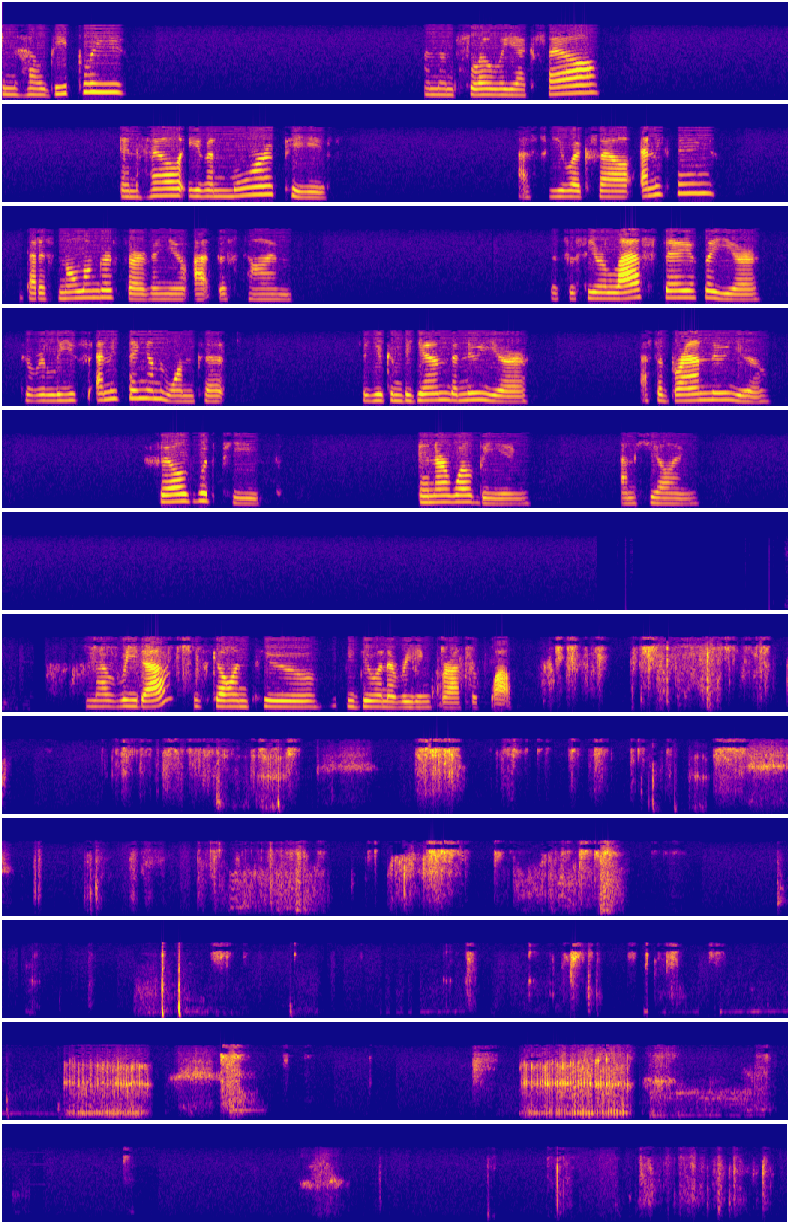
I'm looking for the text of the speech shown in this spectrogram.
Inhale deeply. And then slowly exhale. Inhale even more peace as you exhale anything that is no longer serving you at this time. This is your last day of the year to release anything unwanted so you can begin the new year as a brand new you, filled with peace, inner well being, and healing. Now, Rita is going to be doing a reading for us as well.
